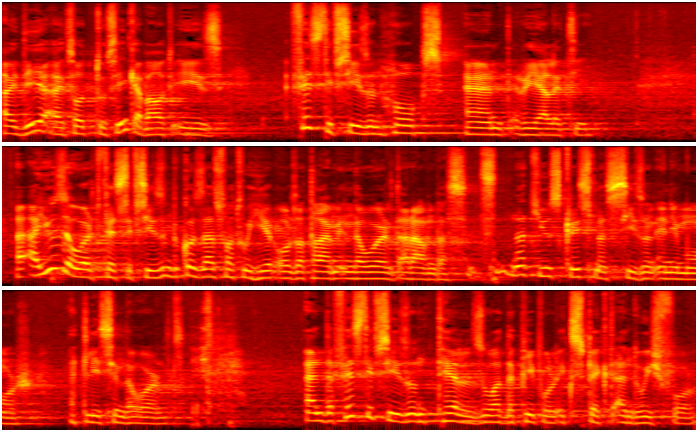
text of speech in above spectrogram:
idea I thought to think about is festive season hopes and reality. I use the word festive season because that's what we hear all the time in the world around us. It's not used Christmas season anymore, at least in the world. And the festive season tells what the people expect and wish for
